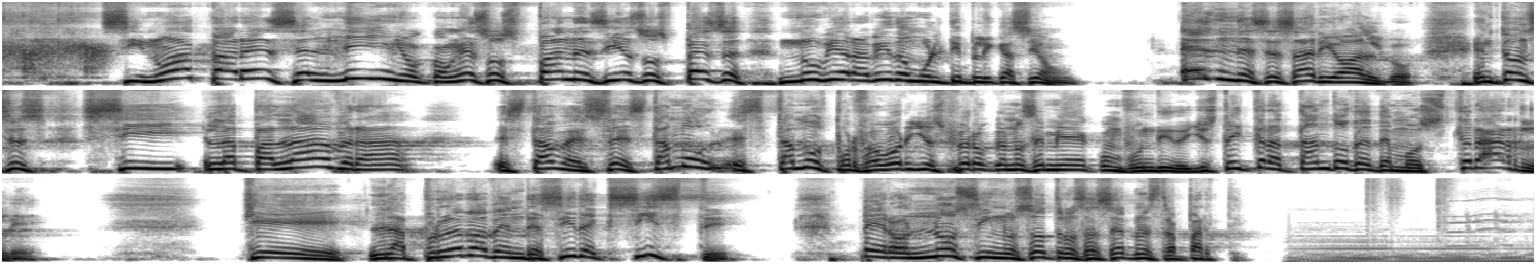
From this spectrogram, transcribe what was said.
Si no aparece el niño con esos panes y esos peces, no hubiera habido multiplicación. Es necesario algo. Entonces, si la palabra estaba, estamos, estamos, por favor, yo espero que no se me haya confundido. Yo estoy tratando de demostrarle que la prueba bendecida existe, pero no sin nosotros hacer nuestra parte.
